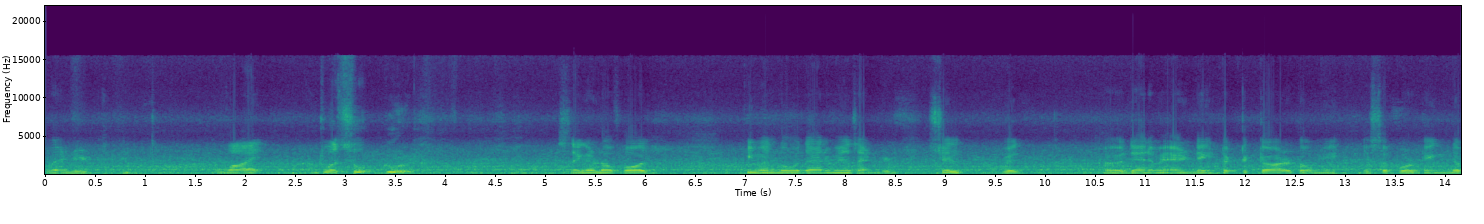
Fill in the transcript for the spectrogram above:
to end it? Why? It was so good. Second of all, even though the anime ended, still with uh, the anime ending, the Takara Tomy is supporting the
